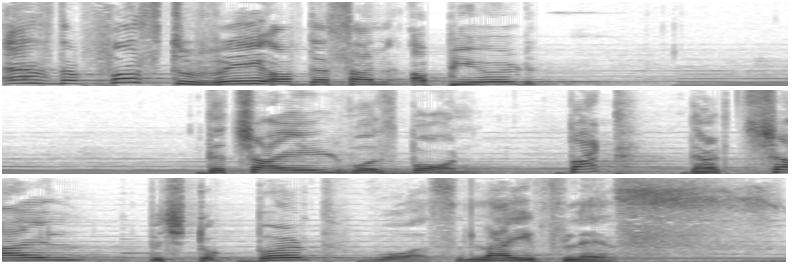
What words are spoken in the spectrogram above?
as the first ray of the sun appeared the child was born. But that child which took birth was lifeless.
